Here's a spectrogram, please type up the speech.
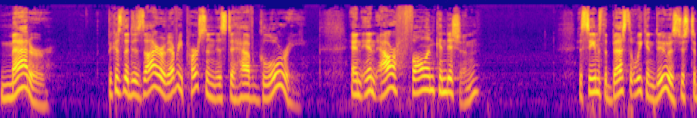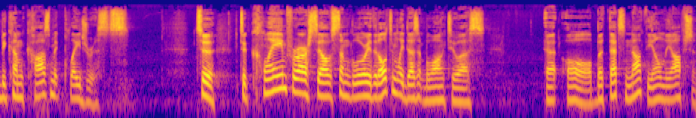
matter. Because the desire of every person is to have glory. And in our fallen condition, it seems the best that we can do is just to become cosmic plagiarists to, to claim for ourselves some glory that ultimately doesn't belong to us at all. But that's not the only option.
